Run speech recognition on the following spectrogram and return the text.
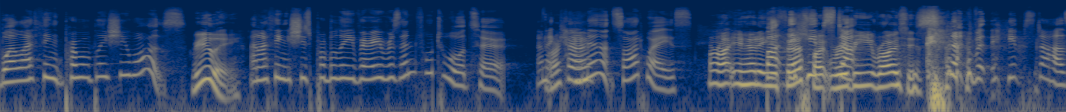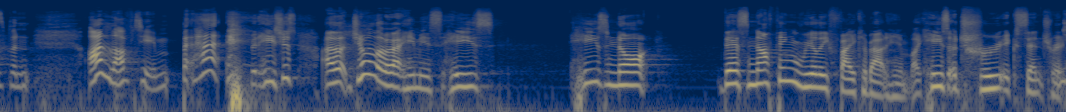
well, I think probably she was, really? and I think she's probably very resentful towards her, and it Okay. came out sideways. All right, you heard it But here first, hipster- Ruby Roses. no, but the hipster husband, I loved him, but ha- But he's just. I, do you know what I love about him is he's he's not. There's nothing really fake about him. Like he's a true eccentric.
